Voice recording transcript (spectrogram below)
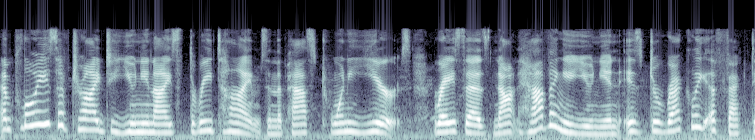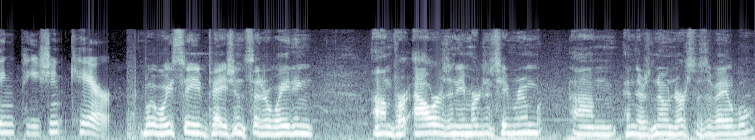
Employees have tried to unionize three times in the past 20 years. Ray says not having a union is directly affecting patient care. We see patients that are waiting um, for hours in the emergency room um, and there's no nurses available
